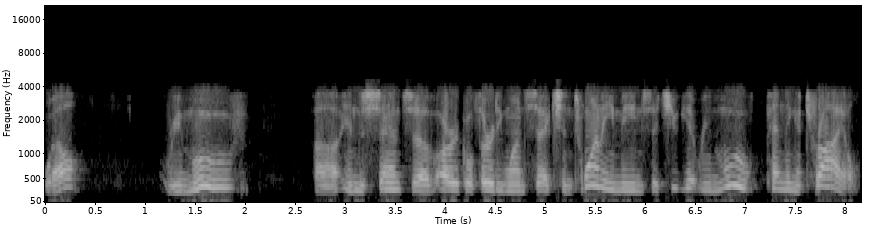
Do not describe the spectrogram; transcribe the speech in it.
Well, remove uh, in the sense of Article 31, Section 20 means that you get removed pending a trial.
